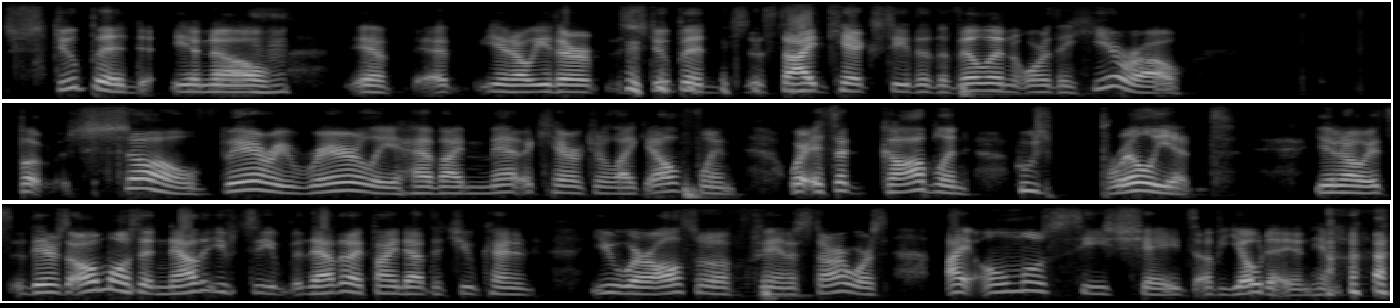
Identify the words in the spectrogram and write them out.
stupid, you know. Mhm. If, if you know either stupid sidekicks to either the villain or the hero. But so very rarely have I met a character like Elfwin where it's a goblin who's brilliant. You know, it's there's almost and now that you see now that I find out that you kind of you were also a fan of Star Wars, I almost see shades of Yoda in him.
